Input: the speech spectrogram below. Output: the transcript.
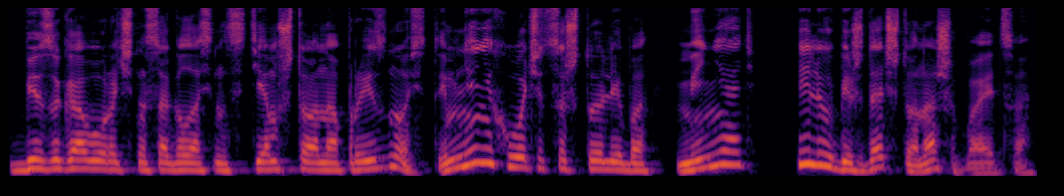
безоговорочно согласен с тем, что она произносит, и мне не хочется что-либо менять или убеждать, что она ошибается.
